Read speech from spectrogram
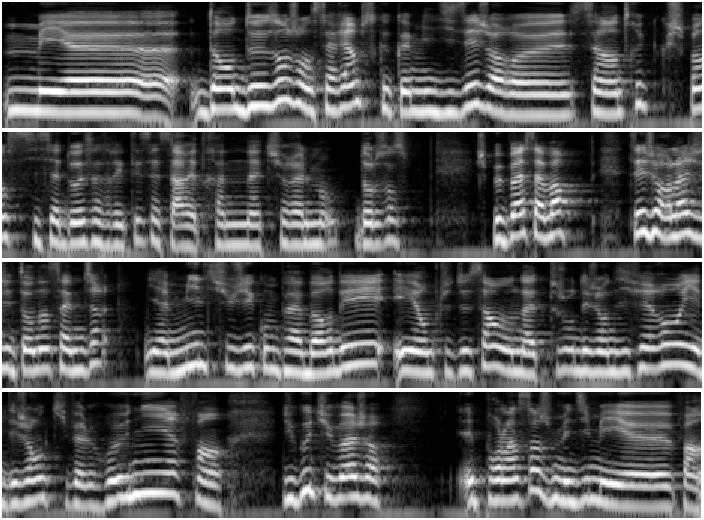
Mais euh, dans deux ans, j'en sais rien, parce que comme il disait, genre, euh, c'est un truc que je pense, si ça doit s'arrêter, ça s'arrêtera naturellement. Dans le sens, je peux pas savoir. Tu sais, genre là, j'ai tendance à me dire, il y a mille sujets qu'on peut aborder, et en plus de ça, on a toujours des gens différents, il y a des gens qui veulent revenir. Enfin, du coup, tu vois, genre. Pour l'instant, je me dis, mais euh, enfin,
